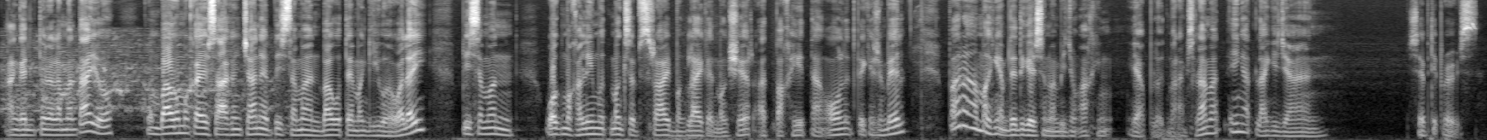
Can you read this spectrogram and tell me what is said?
hanggang dito na naman tayo. Kung bago man kayo sa aking channel, please naman, bago tayo maghiwalay, please naman, huwag makalimot mag-subscribe, mag-like at mag-share at pakihit ng all notification bell para maging updated guys sa mga video aking i-upload. Maraming salamat. Ingat lagi dyan. Safety first.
